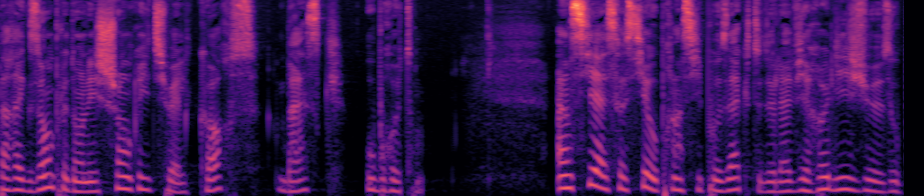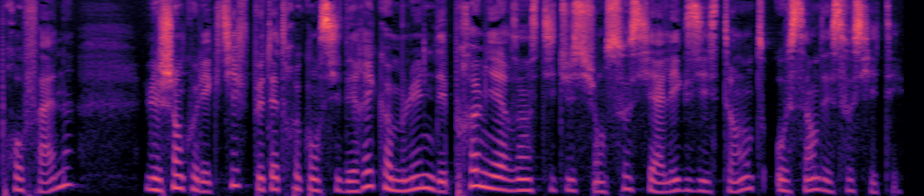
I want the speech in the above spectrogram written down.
par exemple dans les chants rituels corses, basques ou bretons. Ainsi associé aux principaux actes de la vie religieuse ou profane, le chant collectif peut être considéré comme l'une des premières institutions sociales existantes au sein des sociétés.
